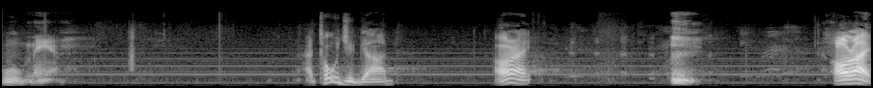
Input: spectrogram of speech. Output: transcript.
Oh, man. I told you, God. All right. All right.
